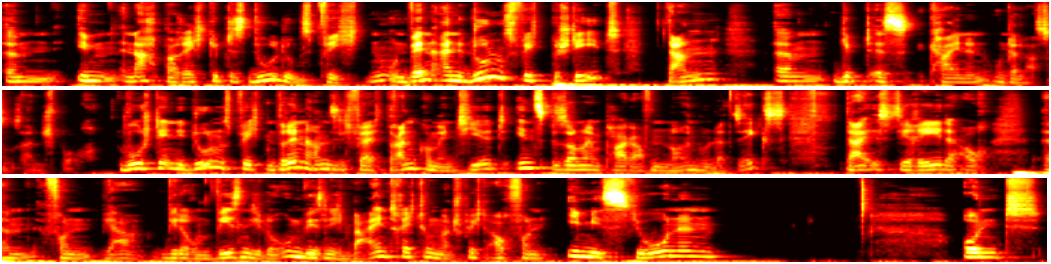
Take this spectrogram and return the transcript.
ähm, im Nachbarrecht gibt es Duldungspflichten. Und wenn eine Duldungspflicht besteht, dann ähm, gibt es keinen Unterlassungsanspruch. Wo stehen die Duldungspflichten drin? Haben Sie sich vielleicht dran kommentiert, insbesondere im Paragraphen 906. Da ist die Rede auch ähm, von ja, wiederum wesentlichen oder unwesentlichen Beeinträchtigungen. Man spricht auch von Emissionen. Und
